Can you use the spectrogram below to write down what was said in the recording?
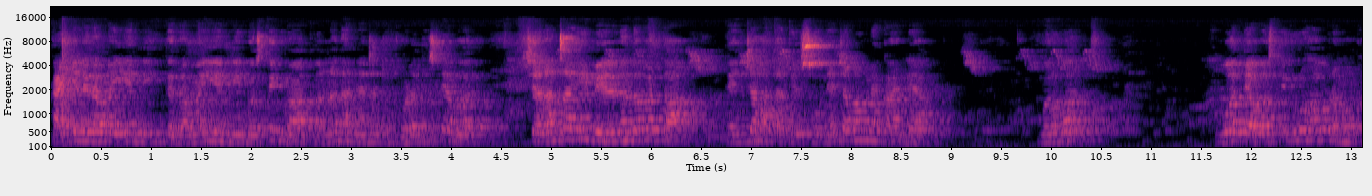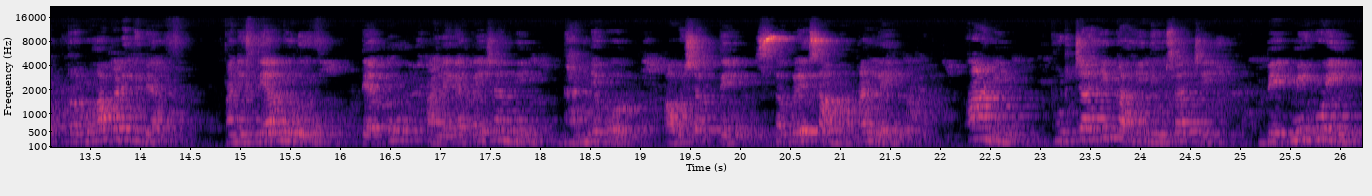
काय केले रमाई यांनी? तर रमाई यांनी वसतिगृहात अन्नधान्याचा तुटवडा दिसल्यावर क्षणाचाही वेळ न दवडता त्यांच्या हातातील सोन्याच्या बांगड्या काढल्या. बरोबर? व त्या वसतिगृह प्रमुख प्रमुखाकडे दिल्या आणि त्या मोडून त्यातून आलेल्या पैशांनी धान्य व आवश्यक ते सगळे सामान आणले. आणि पुढच्याही काही दिवसाची बेगमी होईल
